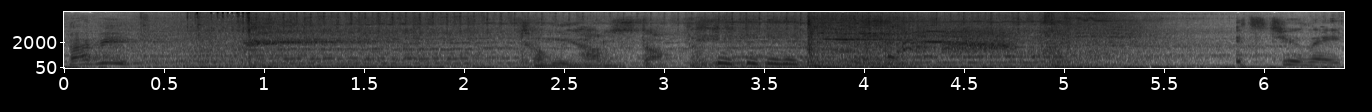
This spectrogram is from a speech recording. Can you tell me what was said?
Happy? Tell me how to stop them. It's too late.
